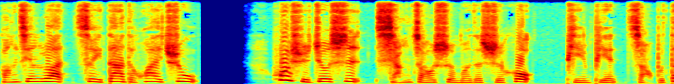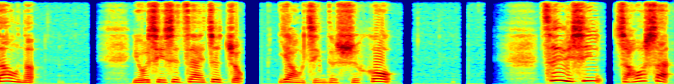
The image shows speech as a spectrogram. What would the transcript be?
房间乱最大的坏处，或许就是想找什么的时候，偏偏找不到呢。尤其是在这种要紧的时候，崔雨欣找伞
